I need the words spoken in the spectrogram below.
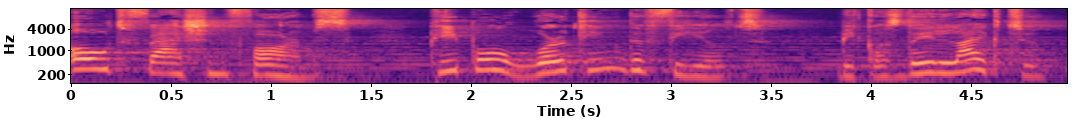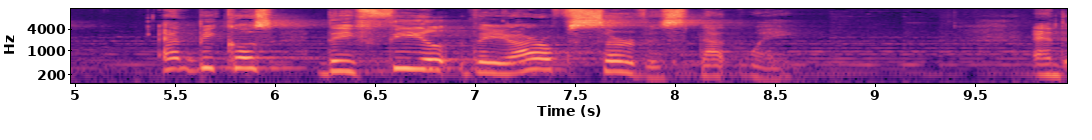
old fashioned farms, people working the fields because they like to and because they feel they are of service that way. And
